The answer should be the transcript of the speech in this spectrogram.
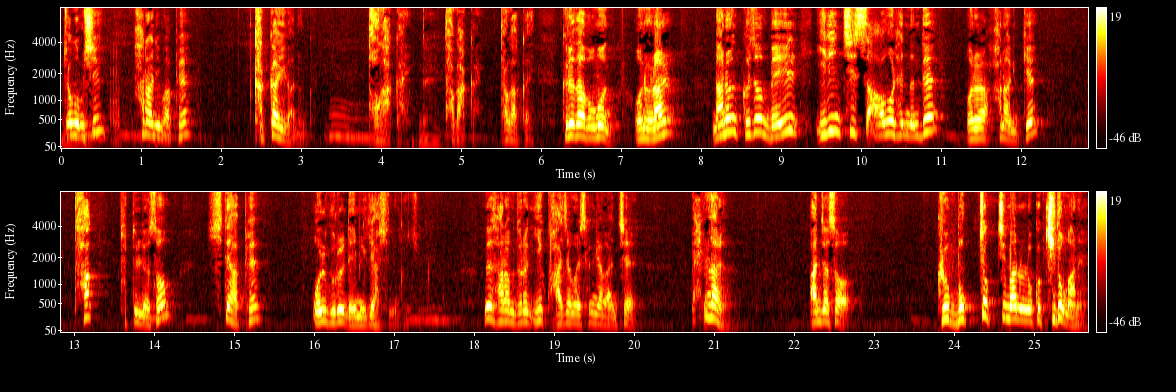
조금씩 하나님 앞에 가까이 가는 거예요. 더 가까이, 더 가까이, 더 가까이. 그러다 보면 어느 날 나는 그저 매일 1인치 싸움을 했는데 어느 날 하나님께 탁 붙들려서 시대 앞에 얼굴을 내밀게 하시는 거죠. 근데 사람들은 이 과정을 생략한 채 맨날 앉아서 그 목적지만을 놓고 기도만 해.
